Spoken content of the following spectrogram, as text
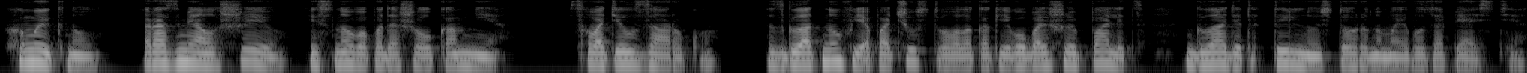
Хмыкнул, размял шею и снова подошел ко мне. Схватил за руку. Сглотнув, я почувствовала, как его большой палец гладит тыльную сторону моего запястья.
